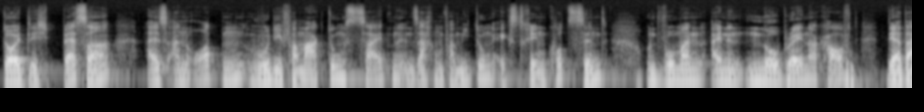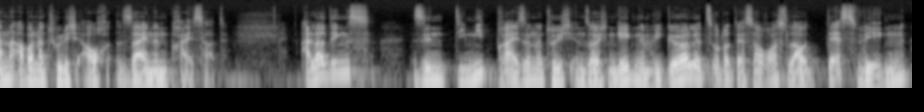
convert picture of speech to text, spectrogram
deutlich besser als an Orten, wo die Vermarktungszeiten in Sachen Vermietung extrem kurz sind und wo man einen No-Brainer kauft, der dann aber natürlich auch seinen Preis hat. Allerdings sind die Mietpreise natürlich in solchen Gegenden wie Görlitz oder Dessau-Rosslau deswegen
